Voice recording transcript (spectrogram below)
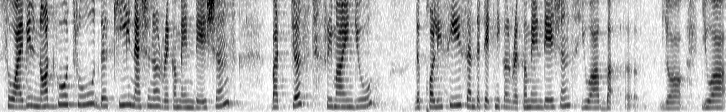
so I will not go through the key national recommendations, but just remind you the policies and the technical recommendations you are, uh, you're, you are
